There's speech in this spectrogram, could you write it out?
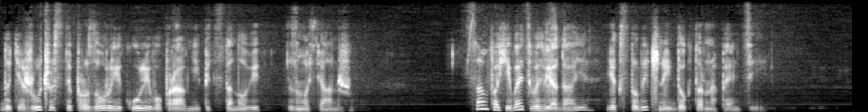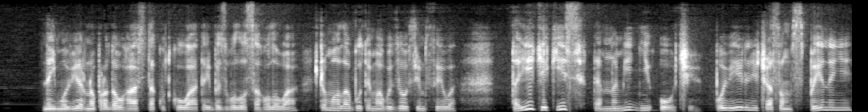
до тяжучості прозорої кулі в оправній підстанові з мосянжу. Сам фахівець виглядає, як столичний доктор на пенсії. Неймовірно продовгаста куткувата і безволоса голова, що могла бути, мабуть, зовсім сива, таїть якісь темномідні очі, повільні, часом спинені,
